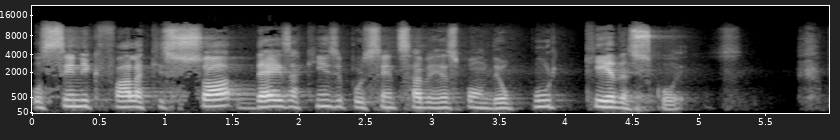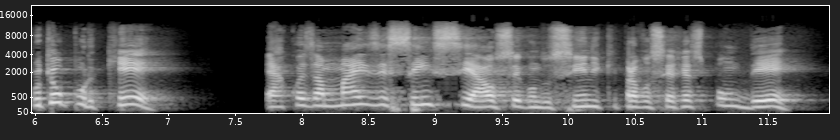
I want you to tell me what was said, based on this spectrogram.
o cínico fala que só 10 a 15% sabe responder o porquê das coisas. Porque o porquê é a coisa mais essencial, segundo o cínico, para você responder.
